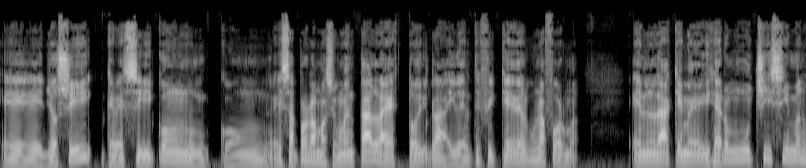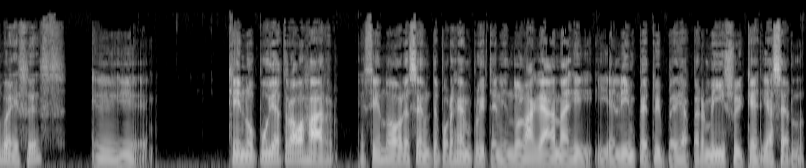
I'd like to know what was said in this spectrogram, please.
eh, yo sí crecí con, esa programación mental, la, estoy, la identifiqué de alguna forma, en la que me dijeron muchísimas veces que no podía trabajar, siendo adolescente, por ejemplo, y teniendo las ganas y, el ímpetu y pedía permiso y quería hacerlo.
